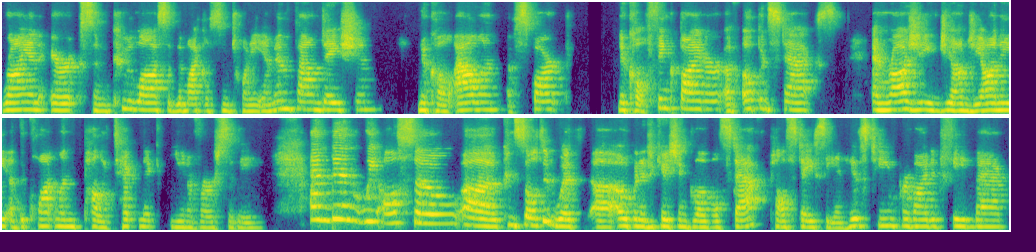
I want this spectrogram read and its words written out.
Ryan Erickson Kulas of the Michelson 20MM Foundation, Nicole Allen of SPARC, Nicole Finkbeiner of OpenStax, and Rajiv Jhangiani of the Kwantlen Polytechnic University. And then we also uh, consulted with uh, Open Education Global staff. Paul Stacey and his team provided feedback.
